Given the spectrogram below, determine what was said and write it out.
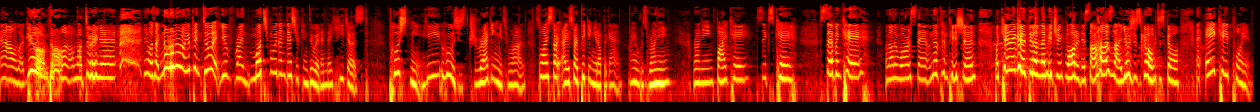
And I was like, yeah, I'm done. I'm not doing it. And he was like, no, no, no, no, you can do it. You've run much more than this. You can do it. And then he just pushed me. He who was just dragging me to run. So I start, I start picking it up again. I was running, running 5K, 6K, 7K, another water stand, another temptation. But Caleb didn't let me drink water this time. I was like, yo, just go, just go. An 8K point.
